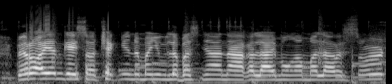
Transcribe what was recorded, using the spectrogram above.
Pero ayan guys, so check nyo naman yung labas niya. Nakakalain mo nga mala resort.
